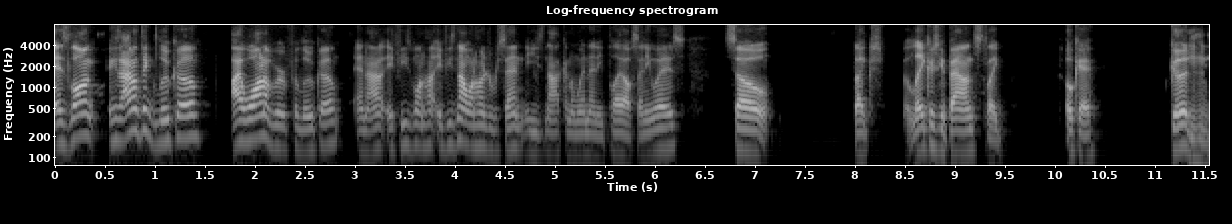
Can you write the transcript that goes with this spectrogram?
as long because I don't think Luka. I want to root for Luka, and I, if he's one if he's not one hundred percent, he's not going to win any playoffs anyways. So like Lakers get bounced, like okay, good. Mhm.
